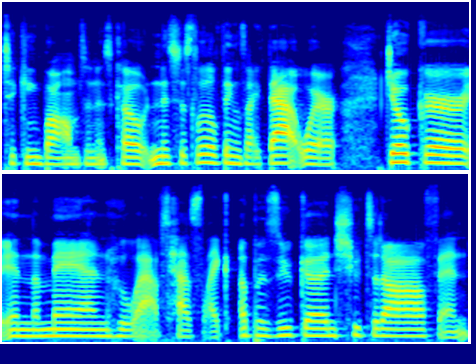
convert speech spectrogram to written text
ticking bombs in his coat, and it's just little things like that where Joker in The Man Who Laughs has like a bazooka and shoots it off, and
